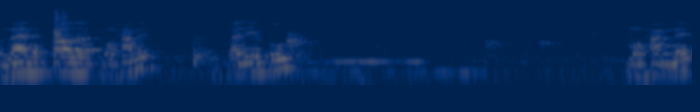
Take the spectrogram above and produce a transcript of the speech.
وماذا قال محمد؟ ماذا يقول؟ محمد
